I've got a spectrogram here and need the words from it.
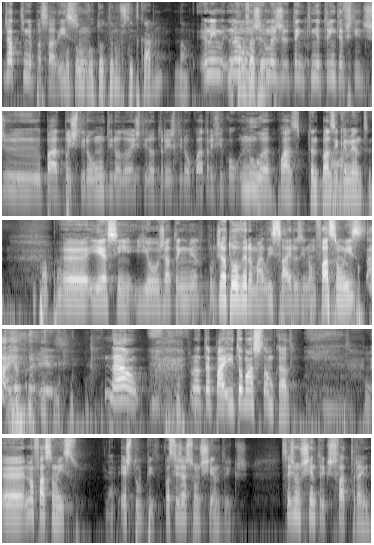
já te tinha passado isso. voltou, voltou a ter um vestido de carne? Não. Eu nem, que não, mas, mas tem- tinha 30 vestidos, eh, pá, depois tirou um, tirou dois, tirou três, tirou quatro e ficou nua, quase, portanto, basicamente. E pá, pronto. Eh, e é assim, e eu já tenho medo porque já estou a ver a Miley Cyrus e não me façam isso. Ai, outra vez. não. Pronto, é pá, e estou-me a assustar um bocado. Eh, não façam isso. Yeah. É estúpido. Vocês já são excêntricos. Sejam excêntricos de fato de treino.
